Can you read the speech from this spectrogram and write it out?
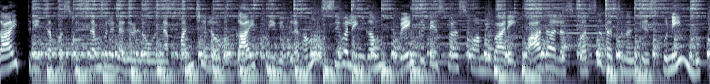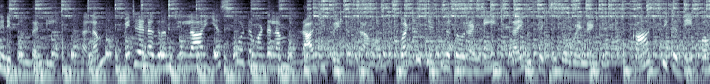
గాయత్రి తపస్వి శంబలి నగర్లో ఉన్న పంచలోహ గాయత్రి విగ్రహం శివలింగం వెంకటేశ్వర స్వామి వారి పాదాల స్పర్శ దర్శనం చేసుకుని ముక్తిని పొందండి. స్థలం విజయనగరం జిల్లా ఎస్కోట మండలం రాజీపేట దైవ శక్తితో వెళ్ళండి. కార్తీక దీపం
